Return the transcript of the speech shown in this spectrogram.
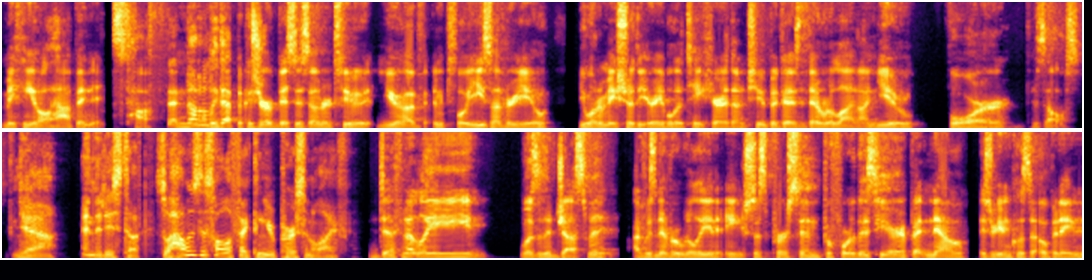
making it all happen, it's tough. And not only that, because you're a business owner too, you have employees under you. You want to make sure that you're able to take care of them too, because they're relying on you for themselves. Yeah. And it is tough. So, how is this all affecting your personal life? Definitely was an adjustment. I was never really an anxious person before this year, but now as you're getting close to opening,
